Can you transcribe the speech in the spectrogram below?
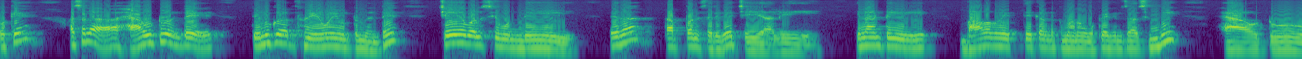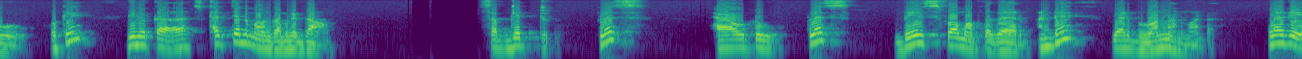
ఓకే? అసలు హ్యావ్ టు అంటే తెలుగు అర్థం ఏమై ఉంటుందంటే చేయవలసి ఉంది లేదా తప్పనిసరిగా చేయాలి. ఇలాంటి భావ వ్యక్తీకరణకు మనం ఉపయోగించాల్సింది హ్యావ్ టు ఓకే? దీని యొక్క స్ట్రక్చర్ని మనం గమనిద్దాం. Subject plus have to plus base form of the verb అంటే వెర్బ్ వన్ అన్నమాట. అలాగే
